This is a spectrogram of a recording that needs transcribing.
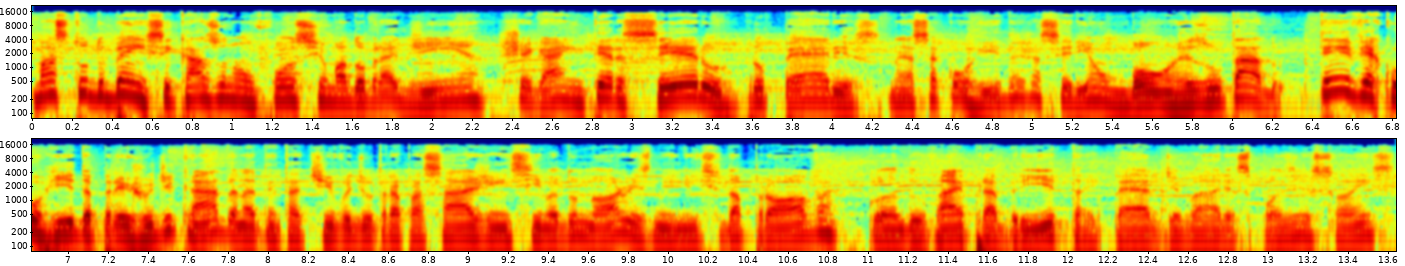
Mas tudo bem, se caso não fosse uma dobradinha, chegar em terceiro para o Pérez nessa corrida já seria um bom resultado. Teve a corrida prejudicada na tentativa de ultrapassagem em cima do Norris no início da prova, quando vai para a brita e perde várias posições.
